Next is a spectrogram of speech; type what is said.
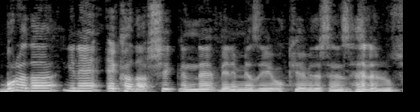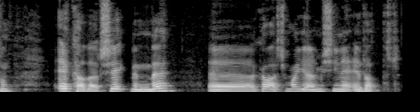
Burada yine e kadar şeklinde benim yazıyı okuyabilirseniz helal olsun. E kadar şeklinde karşıma gelmiş yine edattır.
